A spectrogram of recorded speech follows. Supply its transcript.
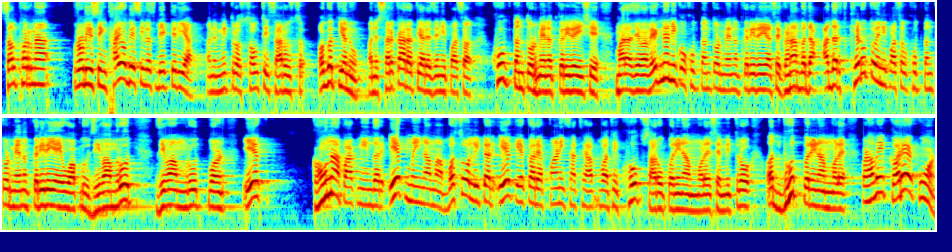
સલ્ફરના પ્રોડ્યુસિંગ થાયોબેસિલસ બેક્ટેરિયા. અને મિત્રો, સૌથી સારું અગત્યનું અને સરકાર અત્યારે જેની પાછળ ખૂબ તંતોડ મહેનત કરી રહી છે, મારા જેવા વૈજ્ઞાનિકો ખૂબ તંતોડ મહેનત કરી રહ્યા છે, ઘણા બધા આદર્શ ખેડૂતો એની પાછળ ખૂબ તંતોડ મહેનત કરી રહ્યા એવું આપણું જીવામૃત જીવામૃત પણ એક ઘઉંના પાકની અંદર એક મહિનામાં બસો લીટર એક એકરે પાણી સાથે આપવાથી ખૂબ સારું પરિણામ મળે છે. મિત્રો, અદ્ભુત પરિણામ મળે. પણ હવે કરે કોણ?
